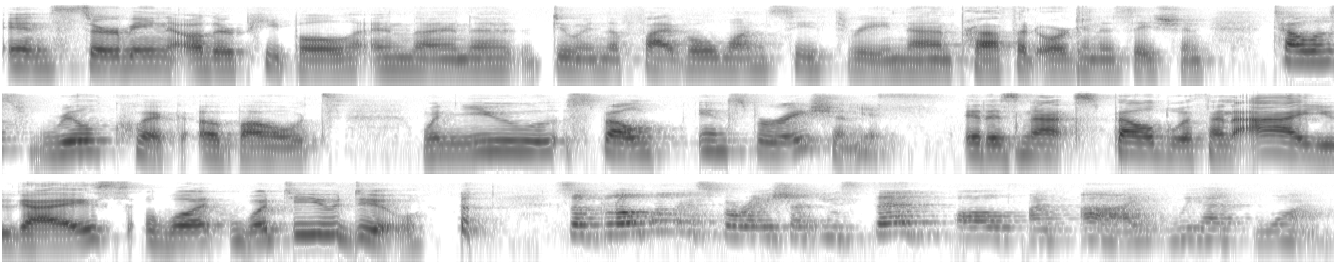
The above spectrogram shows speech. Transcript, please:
in serving other people, and then uh, doing the 501c3 nonprofit organization. Tell us real quick about when you spell inspiration. Yes. It is not spelled with an I, you guys. What what do you do? So Global Inspiration, instead of an I, we had one.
